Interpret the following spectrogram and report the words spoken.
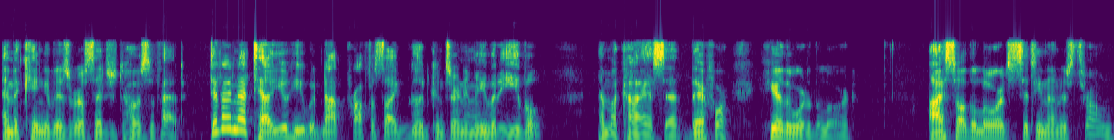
And the king of Israel said to Jehoshaphat, Did I not tell you he would not prophesy good concerning me, but evil? And Micaiah said, Therefore, hear the word of the Lord. I saw the Lord sitting on his throne,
